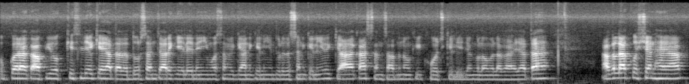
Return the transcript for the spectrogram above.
उपग्रह का उपयोग किस लिए किया जाता था? दूरसंचार के लिए नहीं, मौसम विज्ञान के लिए, दूरदर्शन के लिए, क्या का संसाधनों की खोज के लिए जंगलों में लगाया जाता है? अगला क्वेश्चन है आप,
